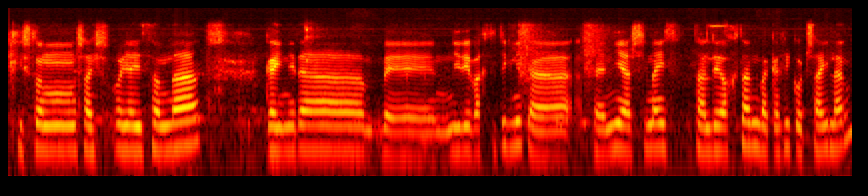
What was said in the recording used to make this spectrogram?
kriston sasoia izan da, gainera be, nire baktitik nik, uh, ni hasi naiz talde horretan bakarriko txailan,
